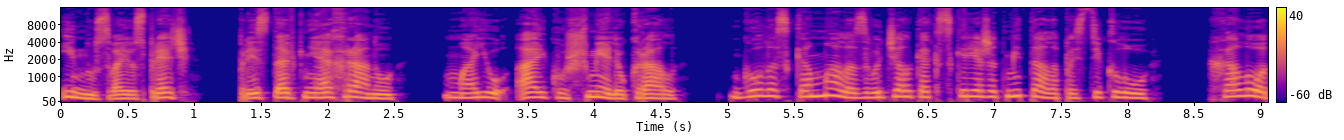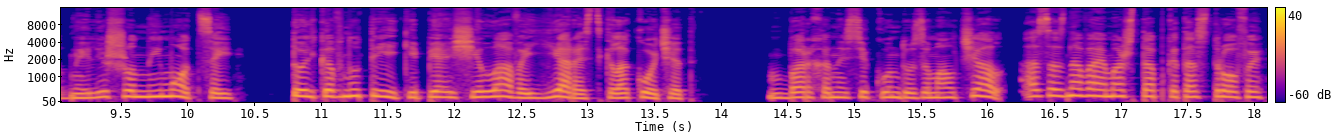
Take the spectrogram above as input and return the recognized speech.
Инну свою спрячь. Приставь к ней охрану. Мою Айку шмель украл». Голос Камала звучал, как скрежет металла по стеклу. Холодный, лишённый эмоций. Только внутри кипящей лавой ярость колокочет. Барха на секунду замолчал, осознавая масштаб катастрофы,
